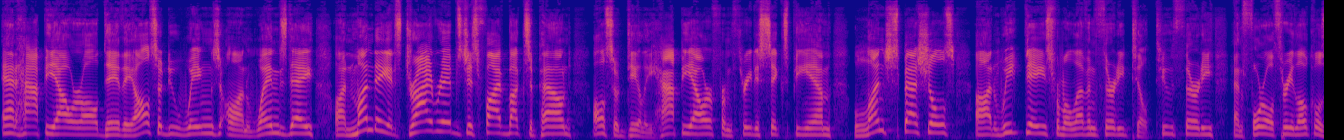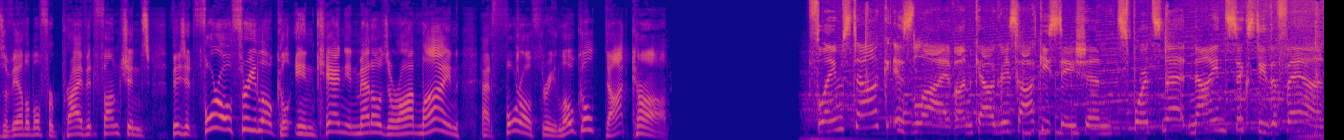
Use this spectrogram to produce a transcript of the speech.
and happy hour all day. They also do wings on Wednesday. On Monday, it's dry ribs, just five bucks a pound. Also, daily happy hour from 3 to 6 p.m. Lunch specials on weekdays from 11:30 till 2:30. And 403 Local is available for private functions. Visit 403 Local in Canyon Meadows or online at 403local.com. Flames Talk is live on Calgary's hockey station, Sportsnet 960 The Fan.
